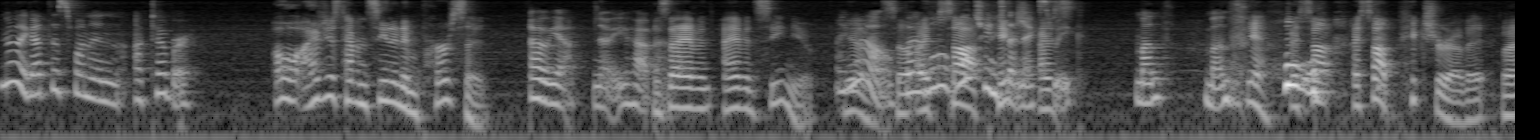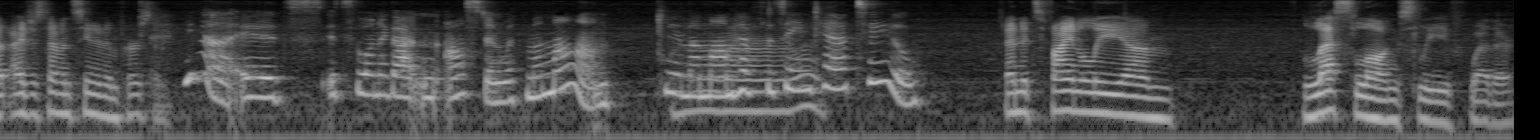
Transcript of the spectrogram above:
No, I got this one in October. Oh, I just haven't seen it in person. Oh yeah, no, you haven't. Because I haven't I haven't seen you. I yeah, know, so but I we'll, saw we'll change that next I s- week. Month, month. Yeah, I saw I saw a picture of it, but I just haven't seen it in person. Yeah, it's it's the one I got in Austin with my mom. Me and my mom have the same tattoo. And it's finally um, less long sleeve weather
